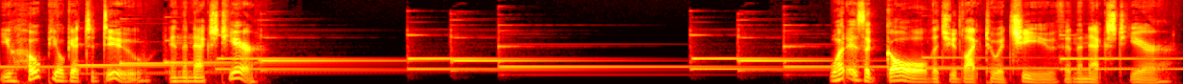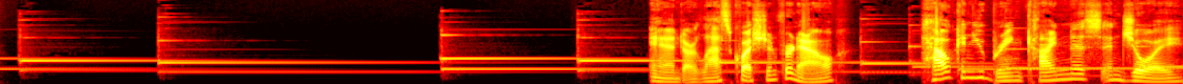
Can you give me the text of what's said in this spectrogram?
you hope you'll get to do in the next year? What is a goal that you'd like to achieve in the next year? And our last question for now How can you bring kindness and joy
